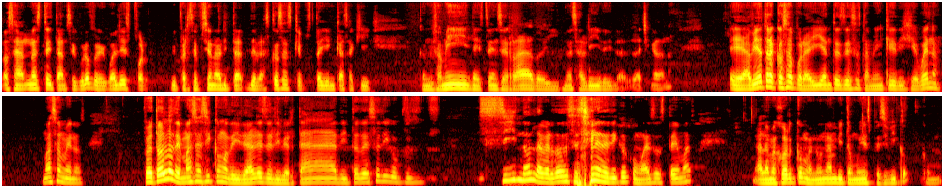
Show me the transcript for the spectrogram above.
o sea, no estoy tan seguro, pero igual es por mi percepción ahorita de las cosas que estoy en casa aquí con mi familia, estoy encerrado y no he salido y la, la chingada, ¿no? Eh, había otra cosa por ahí antes de eso también que dije, bueno, más o menos. Pero todo lo demás así como de ideales de libertad y todo eso, digo, pues sí, ¿no? La verdad es que sí me dedico como a esos temas. A lo mejor como en un ámbito muy específico, como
